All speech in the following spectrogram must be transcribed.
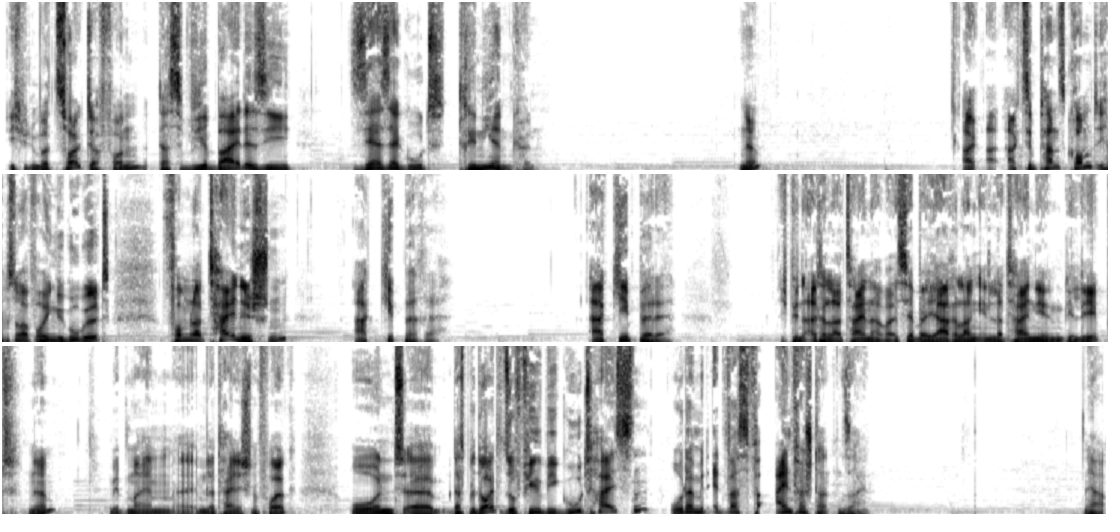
ich bin überzeugt davon, dass wir beide sie sehr, sehr gut trainieren können. Ne? Akzeptanz kommt, ich habe es nochmal vorhin gegoogelt, vom lateinischen acipere. Acipere. Ich bin alter Lateiner, weil ich habe ja jahrelang in Lateinien gelebt, ne? Mit meinem äh, im lateinischen Volk. Und äh, das bedeutet so viel wie gutheißen oder mit etwas einverstanden sein. Ja.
